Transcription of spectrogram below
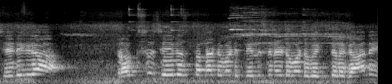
చెడుగా డ్రగ్స్ సేవిస్తున్నటువంటి తెలిసినటువంటి వ్యక్తులు కానీ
